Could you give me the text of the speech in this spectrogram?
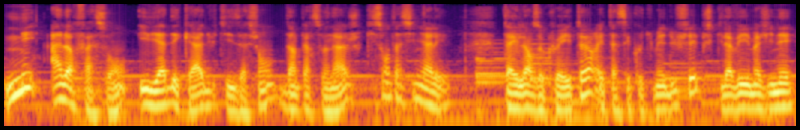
Mais à leur façon, il y a des cas d'utilisation d'un personnage qui sont à signaler. Tyler the Creator est assez coutumé du fait, puisqu'il avait imaginé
